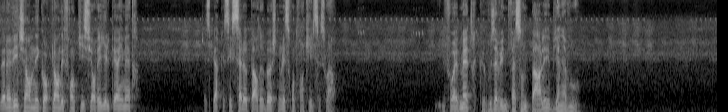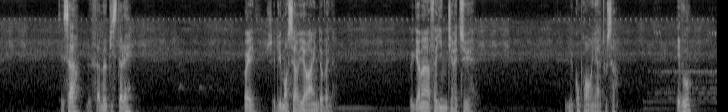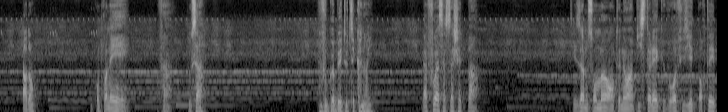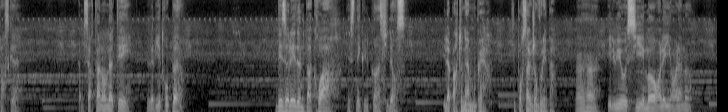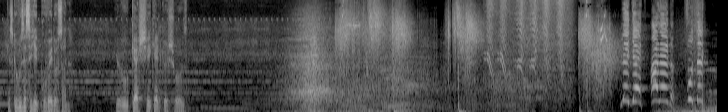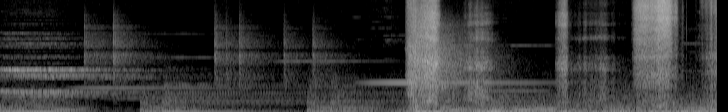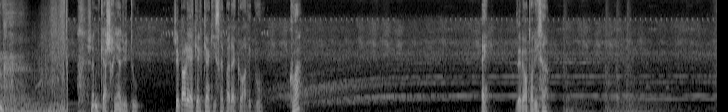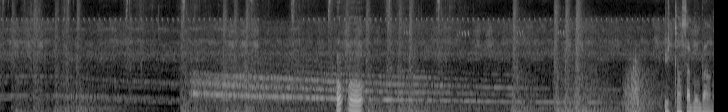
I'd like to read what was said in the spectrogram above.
Zanovitch a emmené Courtland et Frankie surveiller le périmètre. J'espère que ces salopards de Bosch nous laisseront tranquilles ce soir. Il faut admettre que vous avez une façon de parler bien à vous. C'est ça, le fameux pistolet? Oui, j'ai dû m'en servir à Eindhoven. Le gamin a failli me tirer dessus. Il ne comprend rien à tout ça. Et vous? Pardon? Vous comprenez... Enfin, tout ça? Vous gobez toutes ces conneries La foi, ça s'achète pas. Ces hommes sont morts en tenant un pistolet que vous refusiez de porter parce que, comme certains l'ont noté, vous aviez trop peur. Désolé de ne pas croire que ce n'est qu'une coïncidence. Il appartenait à mon père. C'est pour ça que j'en voulais pas. Uhum. Et lui aussi est mort en l'ayant à la main. Qu'est-ce que vous essayez de prouver, Dawson? Que vous cachez quelque chose. Je ne cache rien du tout. J'ai parlé à quelqu'un qui serait pas d'accord avec vous. Quoi? Eh, vous avez entendu ça? Oh oh. Putain, ça bombarde.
